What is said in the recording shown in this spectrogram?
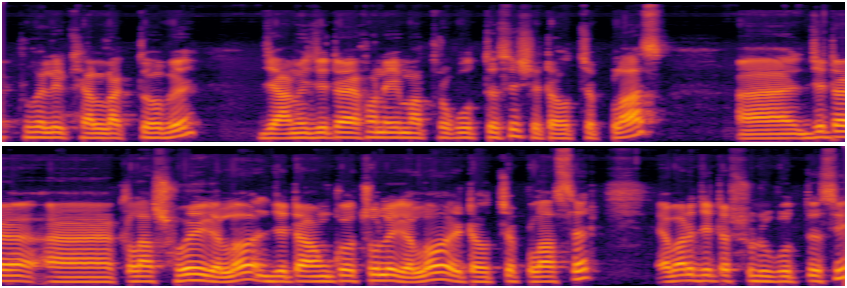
একটু খালি খেয়াল রাখতে হবে যে আমি যেটা এখন এই মাত্র করতেছি সেটা হচ্ছে প্লাস যেটা ক্লাস হয়ে গেল, যেটা অঙ্ক চলে গেল, এটা হচ্ছে প্লাসের এবারে যেটা শুরু করতেছি,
